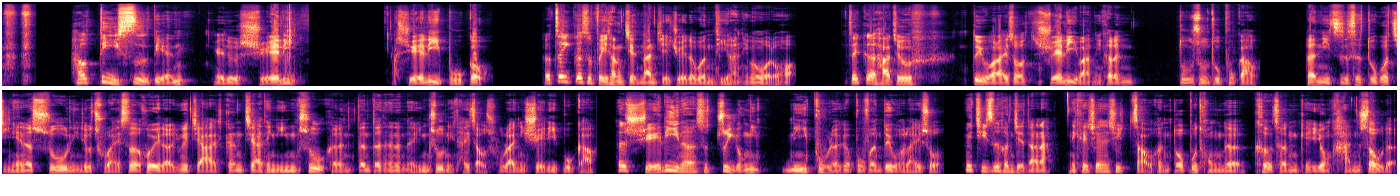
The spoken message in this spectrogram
还有第四点，也就是学历，学历不够。而这个是非常简单解决的问题啊！你问我的话，这个他就 对我来说，学历吧，你可能读书读不高，可能你只是读过几年的书，你就出来社会了，因为家跟家庭因素，可能等等等等的因素，你太早出来，你学历不高。但是学历呢，是最容易弥补的一个部分，对我来说，因为其实很简单啊，你可以现在去找很多不同的课程，可以用函授的，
